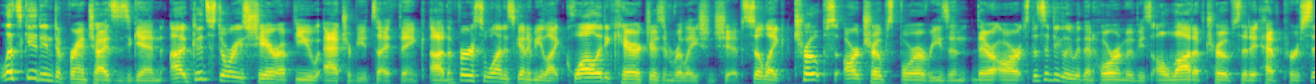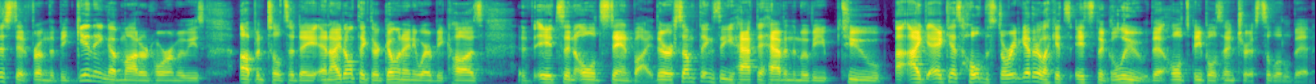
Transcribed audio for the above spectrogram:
Let's get into franchises again. Uh, good stories share a few attributes, I think. Uh, the first one is going to be like quality characters and relationships. So, like, tropes are tropes for a reason. There are, specifically within horror movies, a lot of tropes that have persisted from the beginning of modern horror movies up until today. And I don't think they're going anywhere because it's an old standby. There are some things that you have to have in the movie to, I, I guess, hold the story together. Like it's it's the glue that holds people's interests a little bit.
